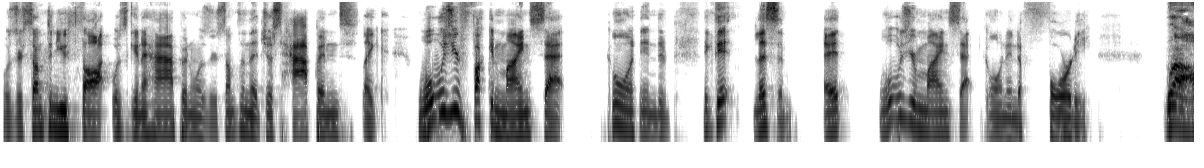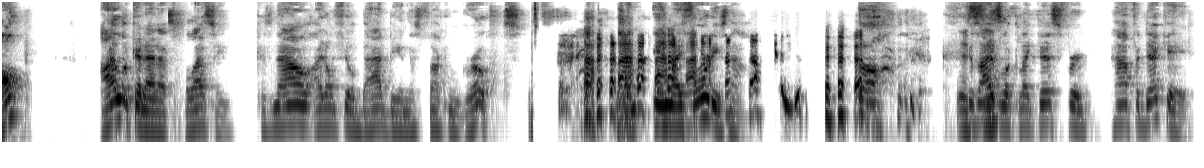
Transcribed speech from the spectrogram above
was there something you thought was going to happen? Was there something that just happened? Like, what was your fucking mindset going into like that? Listen, it, what was your mindset going into 40? Well, I look at it as a blessing because now I don't feel bad being this fucking gross. I'm in my 40s now. Because I've looked like this for half a decade.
